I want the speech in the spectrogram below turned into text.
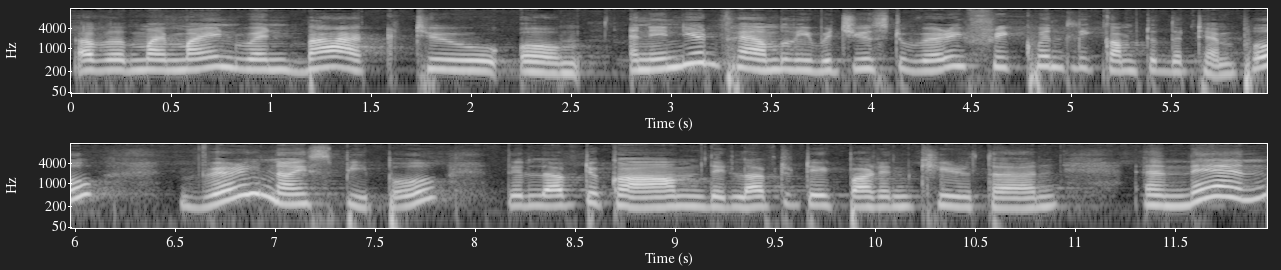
uh, my mind went back to um, an Indian family which used to very frequently come to the temple. Very nice people. They love to come, they love to take part in kirtan. And then,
